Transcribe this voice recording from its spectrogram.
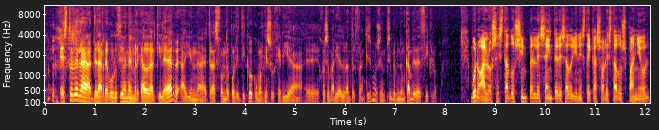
Esto de la, de la revolución en el mercado de alquiler, hay un eh, trasfondo político como el que sugería eh, José María durante el franquismo, sim- simplemente un cambio de ciclo. Bueno, a los estados siempre les ha interesado, y en este caso al Estado español,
